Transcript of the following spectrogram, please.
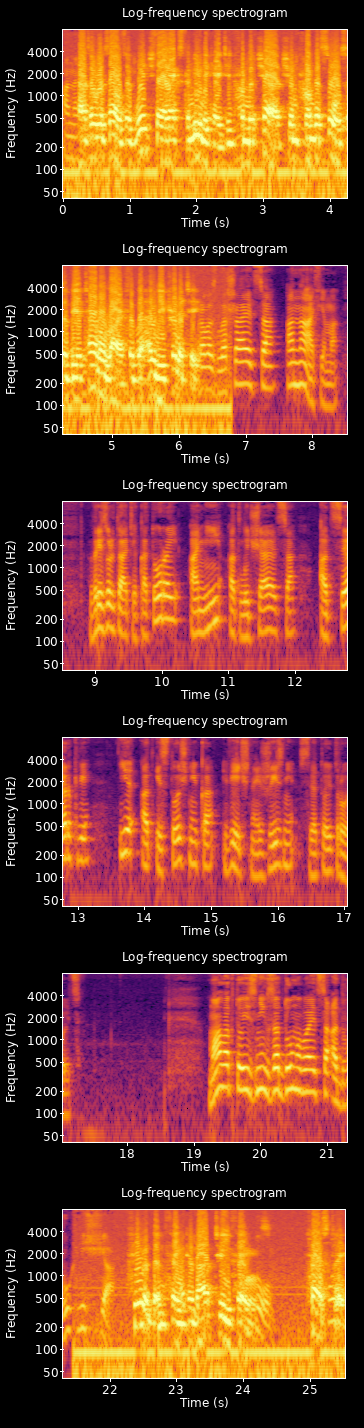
As a result of which they are excommunicated from the Church and from the source of the eternal life of the Holy Trinity. провозглашается анафема, в результате которой они отлучаются от церкви и от источника вечной жизни Святой Троицы. Мало кто из них задумывается о двух вещах. Few of them think about two things. Firstly,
